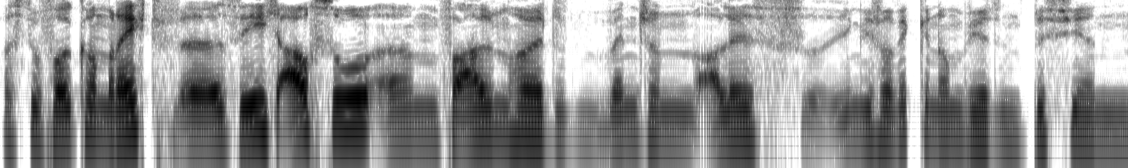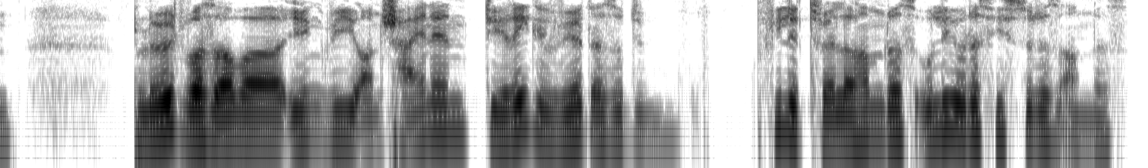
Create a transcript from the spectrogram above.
Hast du vollkommen recht, äh, sehe ich auch so. Ähm, vor allem halt, wenn schon alles irgendwie vorweggenommen wird, ein bisschen blöd, was aber irgendwie anscheinend die Regel wird. Also die, viele Trailer haben das, Uli, oder siehst du das anders?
